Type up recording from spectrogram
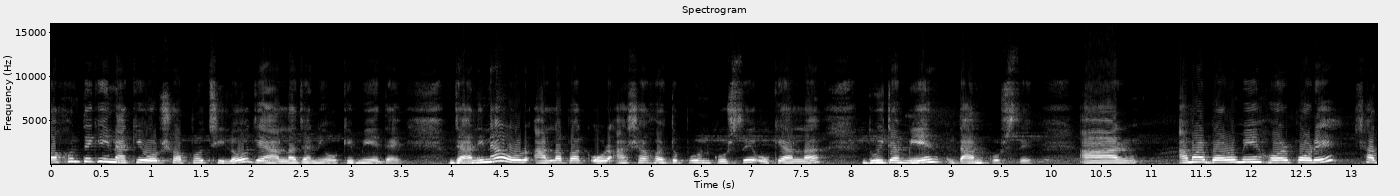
তখন থেকেই নাকি ওর স্বপ্ন ছিল যে আল্লাহ জানি ওকে মেয়ে দেয়। জানি না ওর আল্লাহ পাক ওর আশা হয়তো পূরণ করছে, ওকে আল্লাহ দুইটা মেয়ে দান করছে। আর আমার বড় মেয়ে হওয়ার পরে সাত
